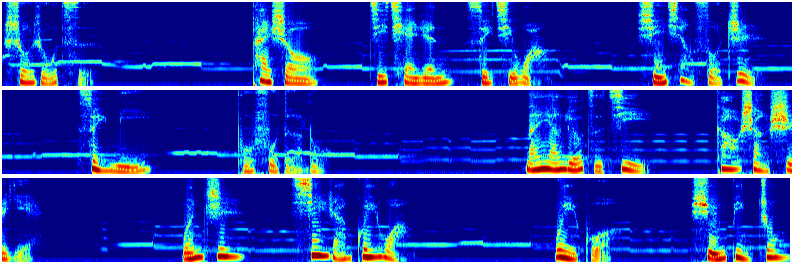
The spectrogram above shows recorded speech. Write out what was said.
说如此，太守即遣人随其往，寻向所至，遂迷，不复得路。南阳刘子骥，高尚士也。闻之，欣然归往。未果，寻病终。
